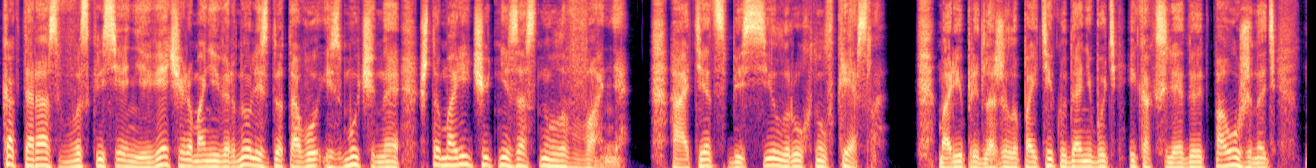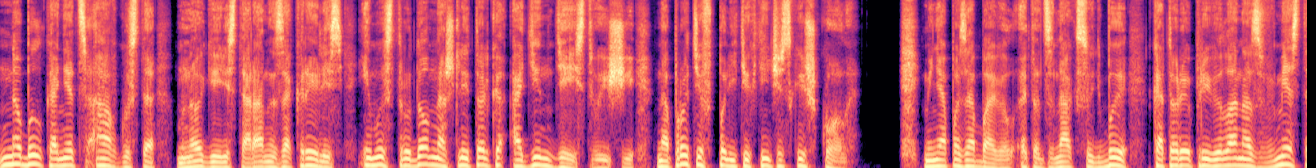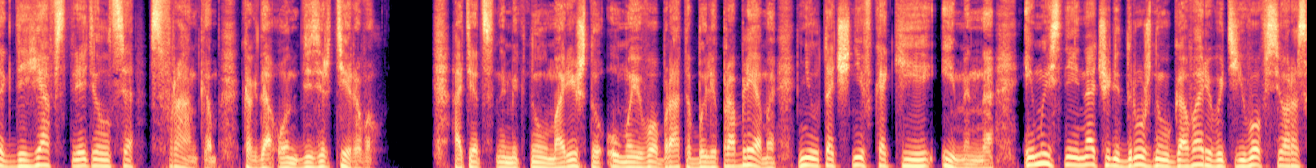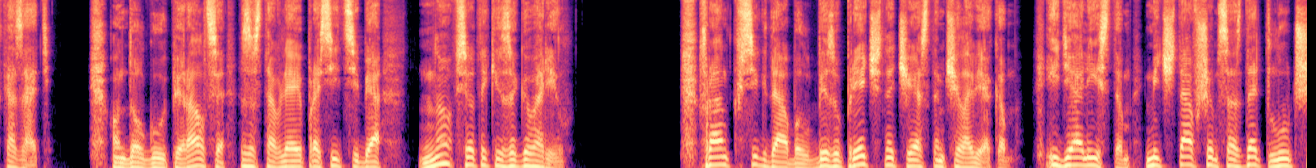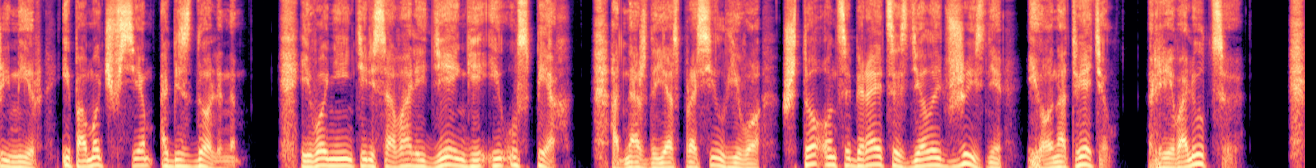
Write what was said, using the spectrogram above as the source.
Как-то раз в воскресенье вечером они вернулись до того измученные, что Мари чуть не заснула в ванне а отец без сил рухнул в кресло. Мари предложила пойти куда-нибудь и как следует поужинать, но был конец августа, многие рестораны закрылись, и мы с трудом нашли только один действующий, напротив политехнической школы. Меня позабавил этот знак судьбы, которая привела нас в место, где я встретился с Франком, когда он дезертировал. Отец намекнул Мари, что у моего брата были проблемы, не уточнив, какие именно, и мы с ней начали дружно уговаривать его все рассказать. Он долго упирался, заставляя просить себя, но все-таки заговорил. Франк всегда был безупречно честным человеком, идеалистом, мечтавшим создать лучший мир и помочь всем обездоленным. Его не интересовали деньги и успех. Однажды я спросил его, что он собирается сделать в жизни, и он ответил «Революцию».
